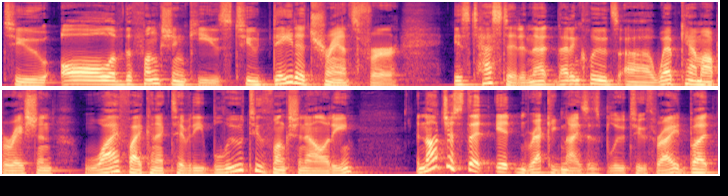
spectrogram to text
to all of the function keys to data transfer is tested. And that, that includes uh, webcam operation, Wi Fi connectivity, Bluetooth functionality. And not just that it recognizes Bluetooth, right? But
